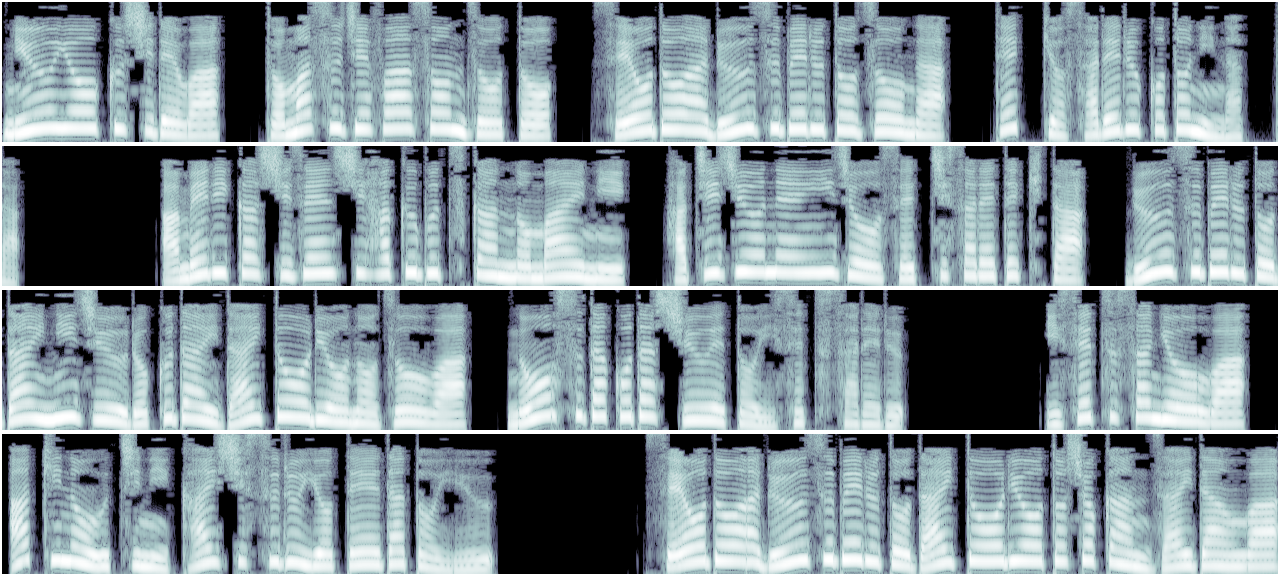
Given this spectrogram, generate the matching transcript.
ニューヨーク市では、トマス・ジェファーソン像とセオドア・ルーズベルト像が撤去されることになった。アメリカ自然史博物館の前に80年以上設置されてきたルーズベルト第26代大統領の像はノースダコダ州へと移設される。移設作業は秋のうちに開始する予定だという。セオドア・ルーズベルト大統領図書館財団は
